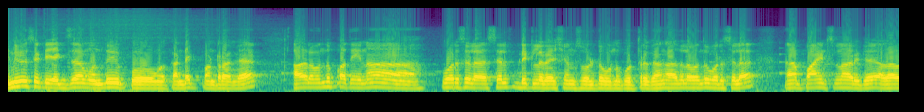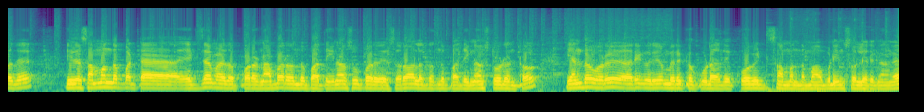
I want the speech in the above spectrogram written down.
யூனிவர்சிட்டி எக்ஸாம் வந்து இப்போது அவங்க கண்டக்ட் பண்ணுறாங்க அதில் வந்து பார்த்தீங்கன்னா ஒரு சில செல்ஃப் டிக்ளரேஷன் சொல்லிட்டு ஒன்று கொடுத்துருக்காங்க. அதில் வந்து ஒரு சில பாயிண்ட்ஸ்லாம் இருக்குது அதாவது இது சம்மந்தப்பட்ட எக்ஸாம் எழுத போகிற நபர் வந்து பார்த்தீங்கன்னா சூப்பர்வைசரோ அல்லது வந்து பார்த்தீங்கன்னா ஸ்டூடெண்ட்டோ எந்த ஒரு அறிகுறியும் இருக்கக்கூடாது கோவிட் சம்மந்தமாக அப்படின்னு சொல்லியிருக்காங்க.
